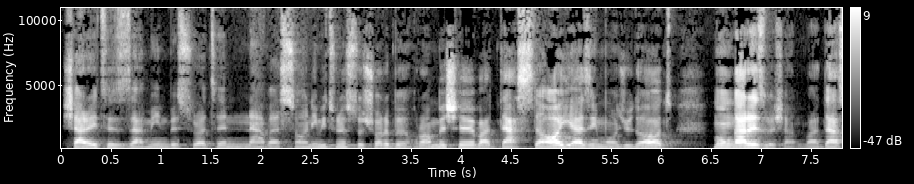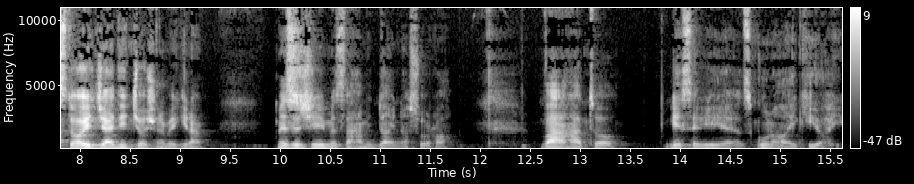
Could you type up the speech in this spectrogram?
شرایط زمین به صورت نوسانی می‌تونست دچار بحران بشه و دسته هایی از این موجودات منقرض بشن و دسته های جدید جاشون بگیرن مثل چی؟ مثل همین دایناسورها و حتی یه سری از گونه های گیاهی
